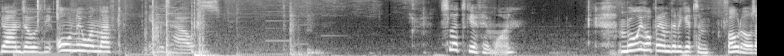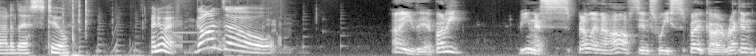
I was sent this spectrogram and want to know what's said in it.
Gonzo is the only one left in his house. So let's give him one. I'm really hoping I'm gonna get some photos out of this too. Anyway, Gonzo! Hey there, buddy. Been a spell and a half since we spoke, I reckon.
